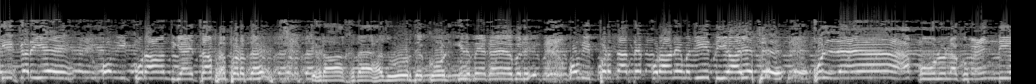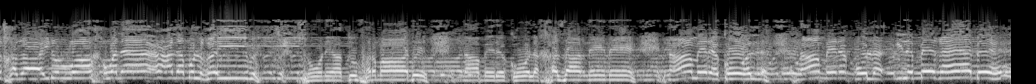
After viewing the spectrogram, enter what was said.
کی کریے؟ او بھی قرآن دی ایتاں پہ پڑھدا ہے۔ جڑا آکھدا ہے، حضور دے کول علم غیب نہیں او بھی پڑھدا تے قرآن مجید دی ایت ہے۔ قل لا اقول لكم عندي خزائن الله ولا اعلم الغیب۔ سونیا، تو فرما دے، نہ میرے کول خزانے نے، نہ میرے کول، نہ میرے کول علم غیب ہے۔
